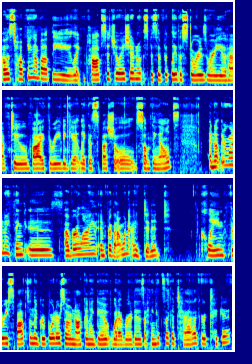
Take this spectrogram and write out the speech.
I was talking about the like pop situation, specifically the stores where you have to buy three to get like a special something else. Another one I think is Everline. And for that one, I didn't claim three spots in the group order. So I'm not going to get whatever it is. I think it's like a tag or ticket.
